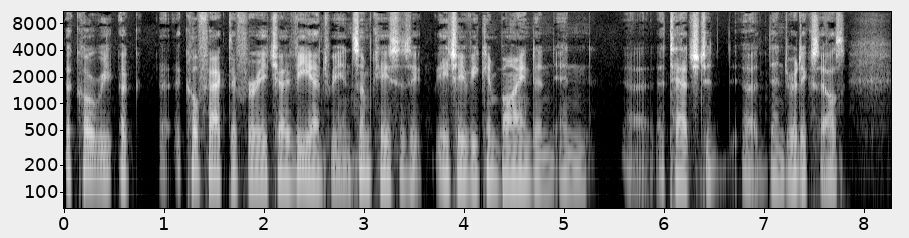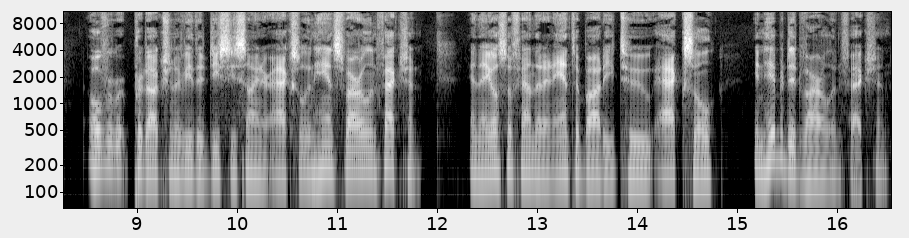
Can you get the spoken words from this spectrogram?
a, co- a, a, cofactor for HIV entry. In some cases, it, HIV can bind and, and uh, attach to uh, dendritic cells. Overproduction of either DC sign or AXL enhanced viral infection. And they also found that an antibody to AXL inhibited viral infection.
